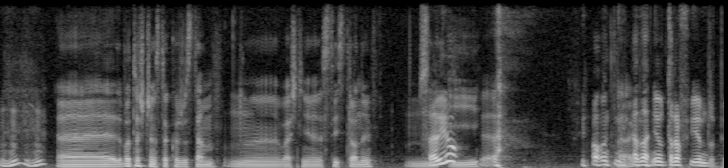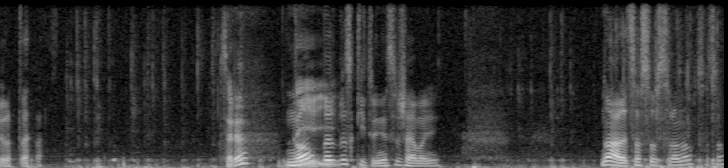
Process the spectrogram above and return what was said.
mhm, mhm. E, bo też często korzystam mm, właśnie z tej strony. Mm, Serio? I... Ja, nie, Tak. ja na nią trafiłem dopiero teraz. Serio? No, I- bez, bez kitu, nie słyszałem o niej. No ale co z tą stroną? Co, co? E,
